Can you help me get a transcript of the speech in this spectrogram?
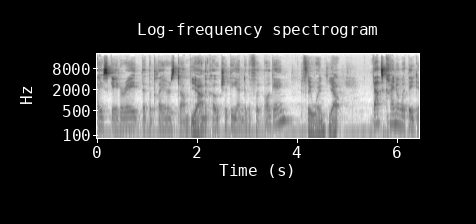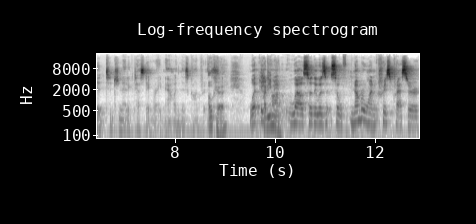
ice Gatorade that the players dump Yeah. on the coach at the end of the football game? If they win, yeah. That's kind of what they did to genetic testing right now in this conference. Okay. What they How do you taught, well, so there was so number one, Chris Kresser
